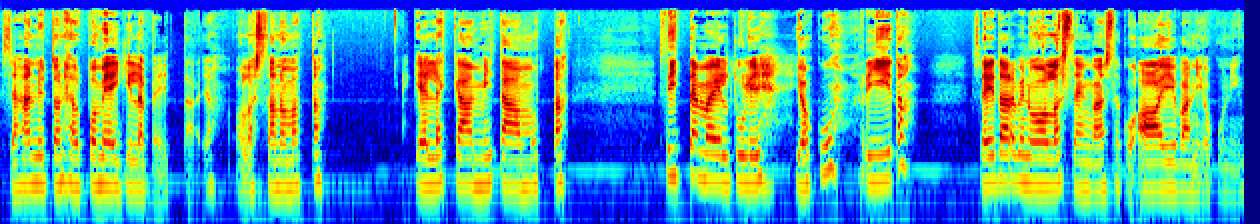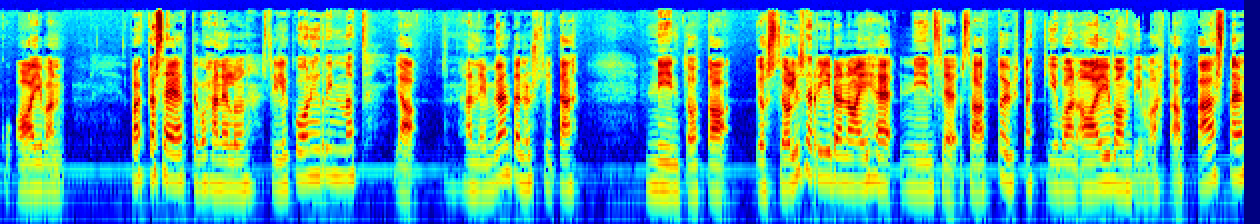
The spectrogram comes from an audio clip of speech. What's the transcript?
sehän nyt on helppo meikillä peittää ja olla sanomatta kellekään mitään, mutta sitten meillä tuli joku riita. Se ei tarvinnut olla sen kanssa kuin aivan joku niin kuin aivan, vaikka se, että kun hänellä on silikoonirinnat ja hän ei myöntänyt sitä, niin tota, jos se oli se riidan aihe, niin se saattoi yhtäkkiä vaan aivan vimahtaa päästä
